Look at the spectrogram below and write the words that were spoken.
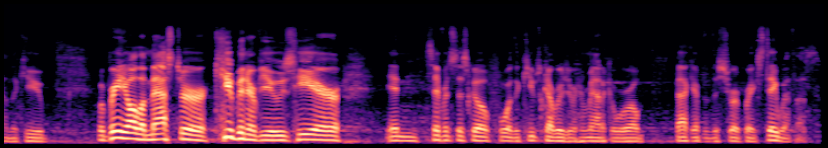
on theCUBE. We're bringing you all the Master CUBE interviews here in San Francisco for theCUBE's coverage of Informatica World. Back after this short break, stay with us.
